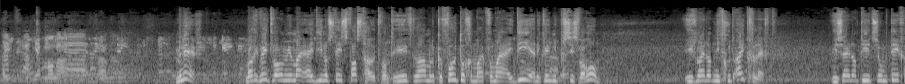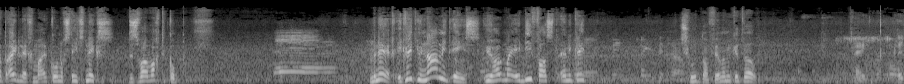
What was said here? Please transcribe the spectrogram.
naar mevrouw. Je hebt hem al na. Eh, Meneer, mag ik weten waarom u mijn ID nog steeds vasthoudt? Want u heeft namelijk een foto gemaakt van mijn ID en ik weet niet precies waarom. U heeft mij dat niet goed uitgelegd. U zei dat u het zo meteen gaat uitleggen, maar ik kon nog steeds niks. Dus waar wacht ik op? Meneer, ik weet uw naam niet eens. U houdt mijn ID vast en ik weet... Is goed, dan film ik het wel. Hey, dit...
